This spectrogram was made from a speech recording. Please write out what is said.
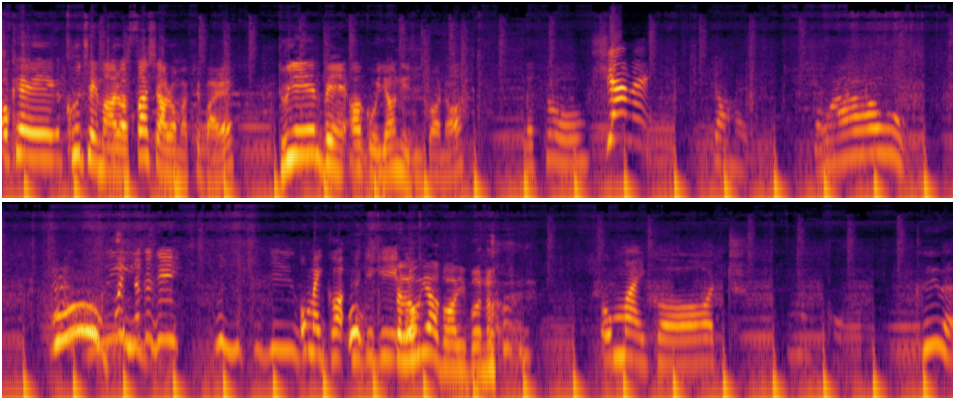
โอเคအခုချိန်မှာတော့စရှာတော့မှာဖြစ်ပါတယ်ဒူရင်ပင်အောက်ကိုရောက်နေပြီပေါ့နော် let's go ရှာမယ် ရှာမယ် wow Uy, nagagi. Oh my god, nagagi. တလုံးရသွားပြီပေါ့နော် Oh my god. Kaya.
